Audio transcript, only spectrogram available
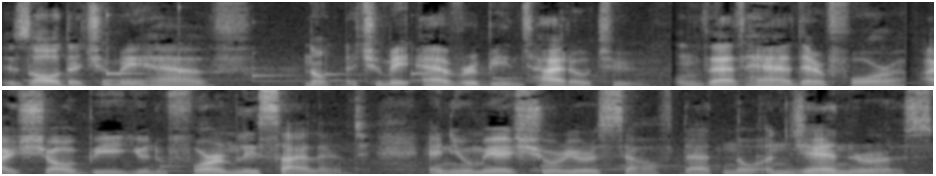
is all that you may have, no, that you may ever be entitled to. On that head, therefore, I shall be uniformly silent, and you may assure yourself that no ungenerous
